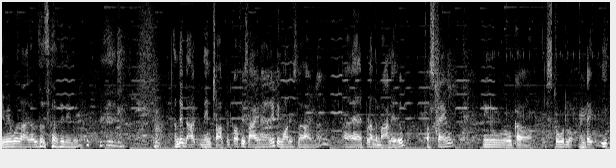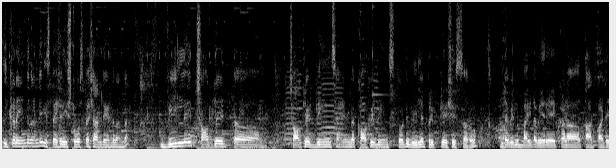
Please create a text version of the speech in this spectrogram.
ఏమేమో తాగాల్సి వస్తుంది నేను. అంటే డార్క్ నేను చాక్లెట్ కాఫీస్ తాగినా కానీ టిమాటిస్లో తాగినా ఎప్పుడు అంత బాగాలేదు. ఫస్ట్ టైం నేను ఒక స్టోర్లో అంటే ఇక్కడ ఏంటిదంటే ఈ స్పెషల్ ఈ స్టోర్ స్పెషాలిటీ ఏంటిదంటే వీళ్ళే chocolate chocolate beans and coffee beans తోటి వీళ్ళే ప్రిప్ చేసి ఇస్తారు. అంటే వీళ్ళు బయట వేరే ఎక్కడ థర్డ్ పార్టీ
